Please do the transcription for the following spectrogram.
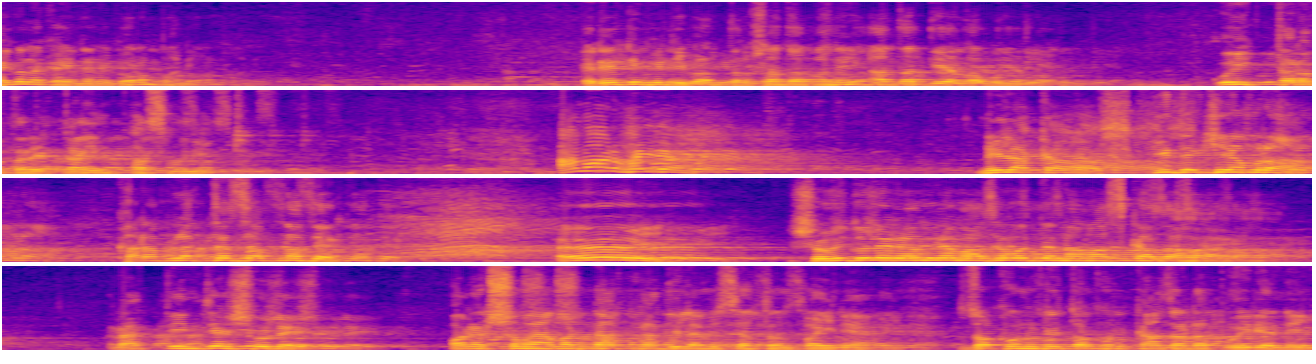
এগুলা খাই না গরম পানি। রেডি ফেডি বাদ দাও, সাদা পানি, আদা দিয়া, লবণ দিয়ে। কুইক, তাড়াতাড়ি, টাইম, পাঁচ মিনিট। আমার ভাইরা, নীলাকাশ, কি দেখি আমরা? খারাপ লাগতেছে আপনাদের? এই শহীদুলের এমনি মাঝে মধ্যে নামাজ কাজা হয়। রাত তিনটে শুলে অনেক সময় আমার ডাক না দিলে আমি চেতন পাই না। যখন উঠি তখন কাজাটা পইরে নেই।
